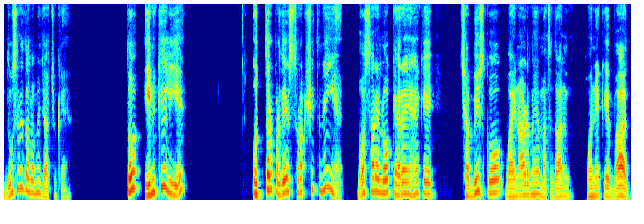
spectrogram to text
दूसरे दलों में जा चुके हैं। तो इनके लिए उत्तर प्रदेश सुरक्षित नहीं है। बहुत सारे लोग कह रहे हैं कि 26 को वायनाड में मतदान होने के बाद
